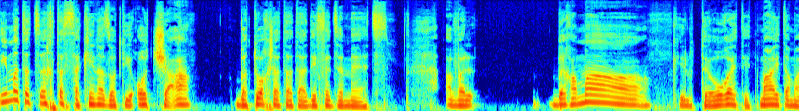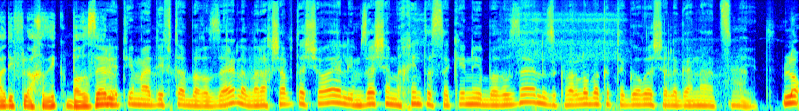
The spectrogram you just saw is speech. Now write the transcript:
אם אתה צריך את הסכין הזאת עוד שעה, בטוח שאתה תעדיף את זה מעץ. אבל ברמה כאילו תיאורטית, מה היית מעדיף להחזיק? ברזל? הייתי מעדיף את הברזל, אבל עכשיו אתה שואל אם זה שמכין את הסכין מברזל, זה כבר לא בקטגוריה של הגנה עצמית. לא,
